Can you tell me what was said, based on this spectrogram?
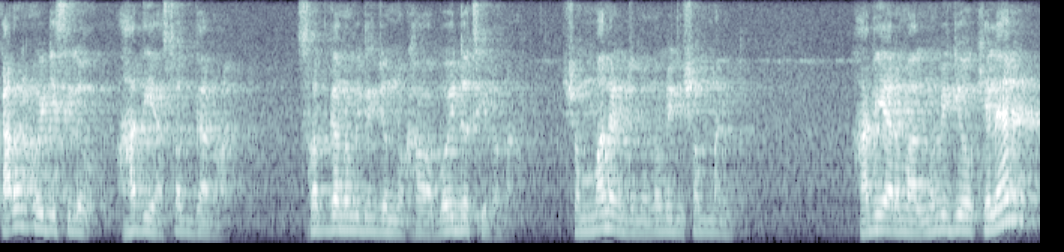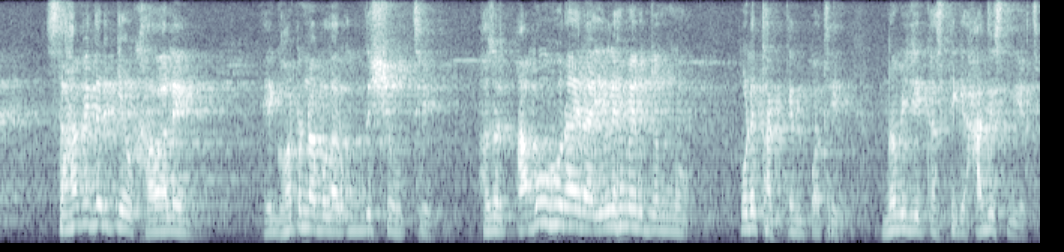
কারণ ওইটি ছিল হাদিয়া, সদ্গা নয়। সদ্গা নবীজির জন্য খাওয়া বৈধ ছিল না। সম্মানের জন্য নবীজি সম্মানিত। হাদিয়ার মাল নবীজিও খেলেন, সাহাবিদেরকেও খাওয়ালেন। এই ঘটনা বলার উদ্দেশ্য হচ্ছে হজরত আবু হুরায়রা এলেমের জন্য পড়ে থাকতেন পথে। নবীজির কাছ থেকে হাদিস নিয়েছে।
